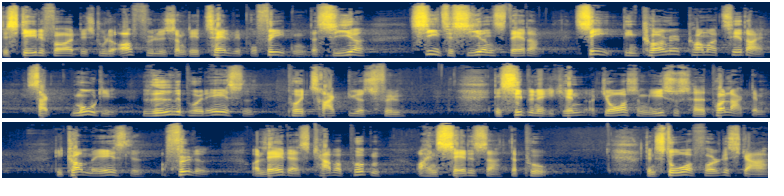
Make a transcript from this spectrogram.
Det skete for, at det skulle opfyldes, som det er talt ved profeten, der siger, sig til Sirens datter, se, din konge kommer til dig, sagt modigt, ridende på et æsel, på et trækdyrs føl. Disciplene de kendte og gjorde, som Jesus havde pålagt dem. De kom med æslet og følget og lagde deres kapper på dem, og han satte sig derpå. Den store folkeskare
